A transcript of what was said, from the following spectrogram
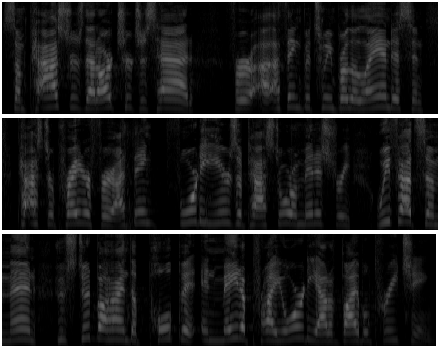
some pastors that our church has had for, I think, between Brother Landis and Pastor Prater for, I think, 40 years of pastoral ministry, we've had some men who stood behind the pulpit and made a priority out of Bible preaching.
